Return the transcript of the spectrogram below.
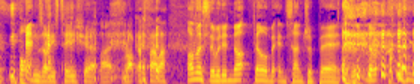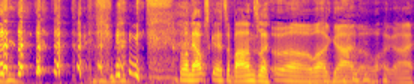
buttons on his t-shirt like Rockefeller. Honestly, we did not film it in Saint Tropez. We're on the outskirts of Barnsley. oh, what a guy though! What a guy.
